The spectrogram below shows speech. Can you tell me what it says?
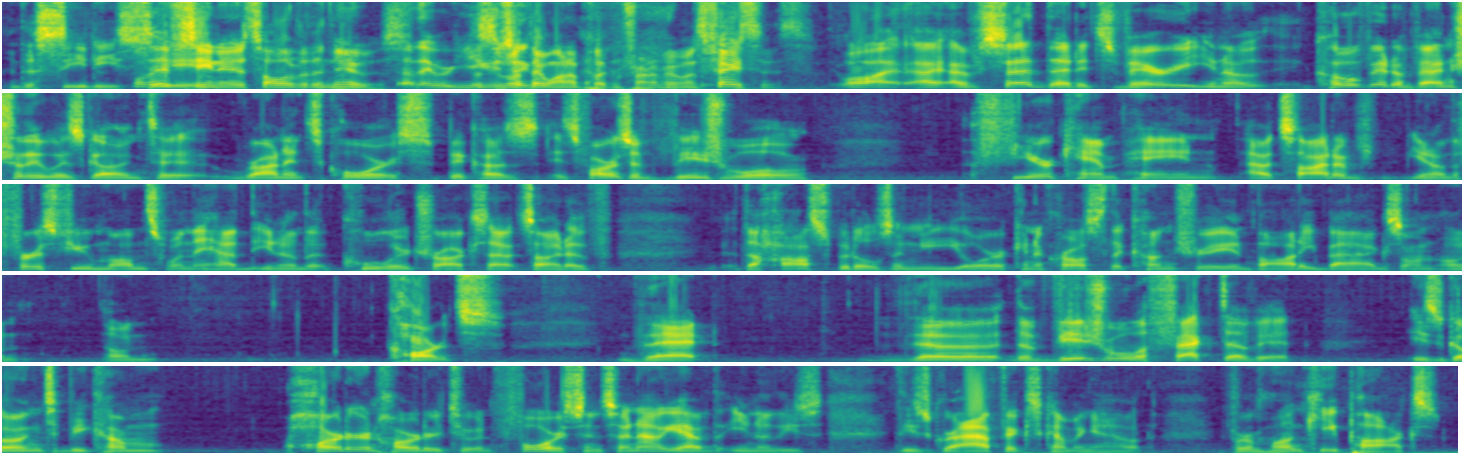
the CDC. Well, they've seen it. It's all over the news. Yeah, they were this is what they want to put in front of everyone's faces. Well, I, I, I've said that it's very, you know, COVID eventually was going to run its course because, as far as a visual fear campaign, outside of you know the first few months when they had you know the cooler trucks outside of the hospitals in New York and across the country and body bags on on on carts, that the the visual effect of it is going to become harder and harder to enforce. And so now you have you know these these graphics coming out for monkeypox,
